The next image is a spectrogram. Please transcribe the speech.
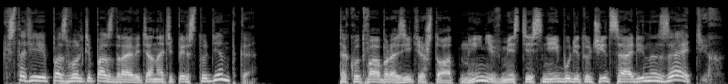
Кстати, позвольте поздравить, она теперь студентка. Так вот вообразите, что отныне вместе с ней будет учиться один из этих.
